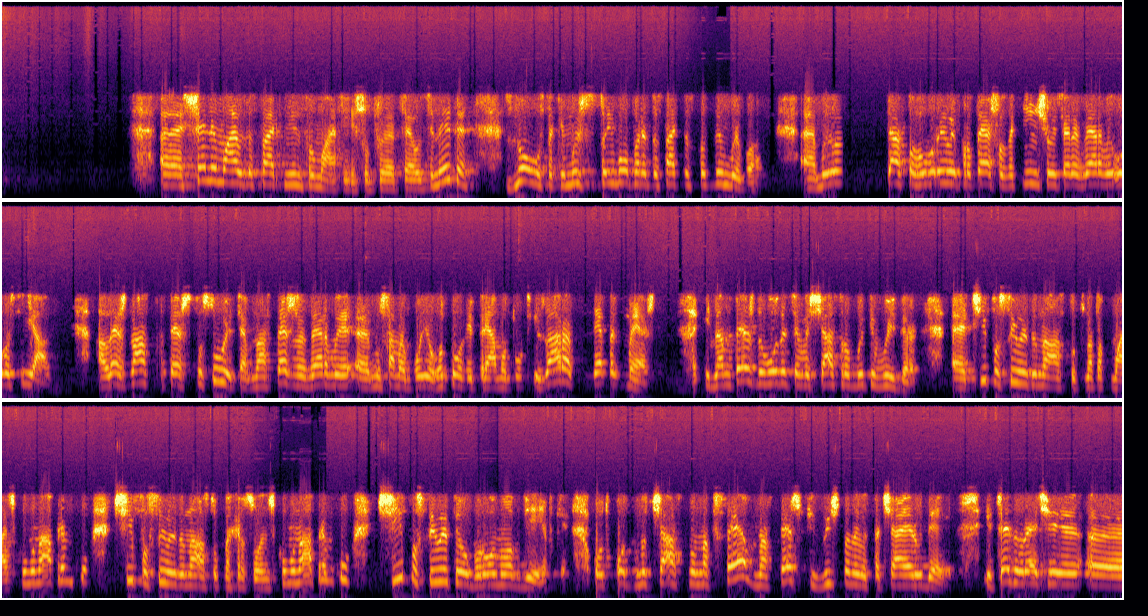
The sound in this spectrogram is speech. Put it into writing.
Е, Ще не маю достатньої інформації, щоб е, це оцінити. Знову ж таки, ми ж стоїмо перед достатньо складним вибором. Ми часто говорили про те, що закінчуються резерви у росіян. Але ж нас це теж стосується. В нас теж резерви, е, ну саме боєготові прямо тут і зараз, не безмежні. І нам теж доводиться весь час робити вибір: Е, чи посилити наступ на Токмацькому напрямку, чи посилити наступ на Херсонському напрямку, чи посилити оборону Авдіївки. От одночасно на все в нас теж фізично не вистачає людей. І це, до речі, е,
